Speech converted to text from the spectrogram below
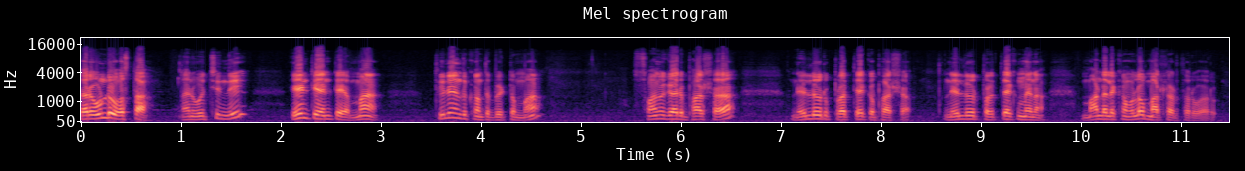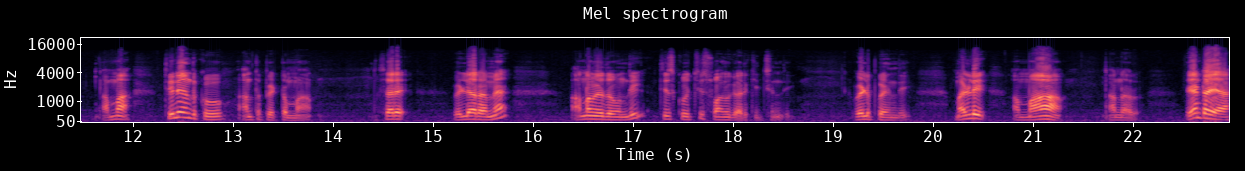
సరే ఉండు వస్తా. అని వచ్చింది. ఏంటి అంటే అమ్మా తినేందుకు అంత పెట్టమ్మా. స్వామిగారి భాష నెల్లూరు ప్రత్యేక భాష. నెల్లూరు ప్రత్యేకమైన మాండలికంలో మాట్లాడతారు వారు. అమ్మ తినేందుకు అంత పెట్టమ్మా. సరే వెళ్ళారామె అన్నం ఏదో ఉంది తీసుకొచ్చి స్వామిగారికి ఇచ్చింది. వెళ్ళిపోయింది. మళ్ళీ అమ్మా అన్నారు. ఏంటయ్యా?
